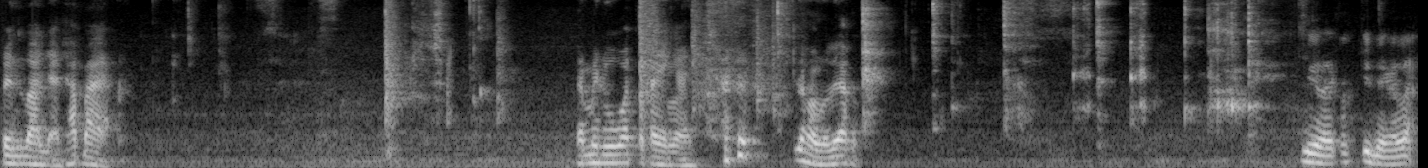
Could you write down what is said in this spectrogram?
เป็นวันเนี่ยถ้าไปอะแต่ไม่รู้ว่าจะไปยังไง เรื่องของเรื่อง มีอะไรก็กินอย่างนั้นแหละ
